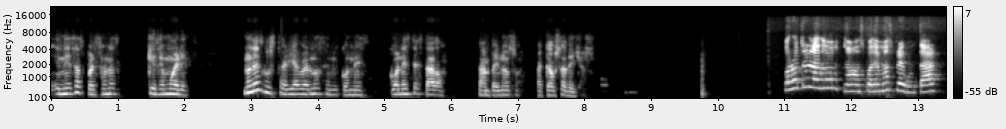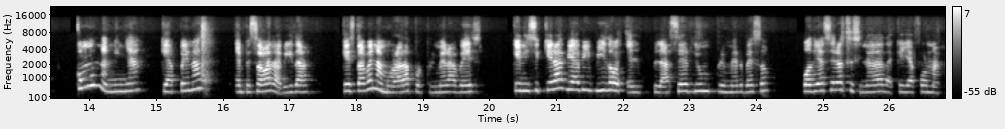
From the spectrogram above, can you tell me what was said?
en esas personas que se mueren. ¿No les gustaría vernos con, con este estado tan penoso a causa de ellos? Por otro lado, nos podemos preguntar cómo una niña que apenas empezaba la vida, que estaba enamorada por primera vez, que ni siquiera había vivido el placer de un primer beso, podía ser asesinada de aquella forma.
